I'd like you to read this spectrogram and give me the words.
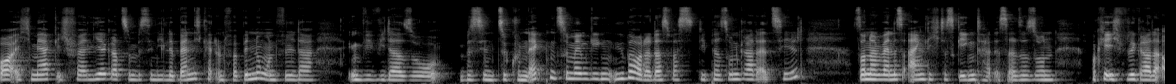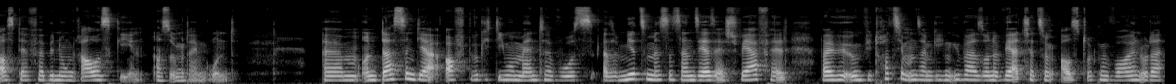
oh, ich merke, ich verliere gerade so ein bisschen die Lebendigkeit und Verbindung und will da irgendwie wieder so ein bisschen zu connecten zu meinem Gegenüber oder das, was die Person gerade erzählt, sondern wenn es eigentlich das Gegenteil ist. Also so ein, okay, ich will gerade aus der Verbindung rausgehen, aus irgendeinem Grund. Ähm, und das sind ja oft wirklich die Momente, wo es, also mir zumindest dann sehr, sehr schwer fällt, weil wir irgendwie trotzdem unserem Gegenüber so eine Wertschätzung ausdrücken wollen oder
